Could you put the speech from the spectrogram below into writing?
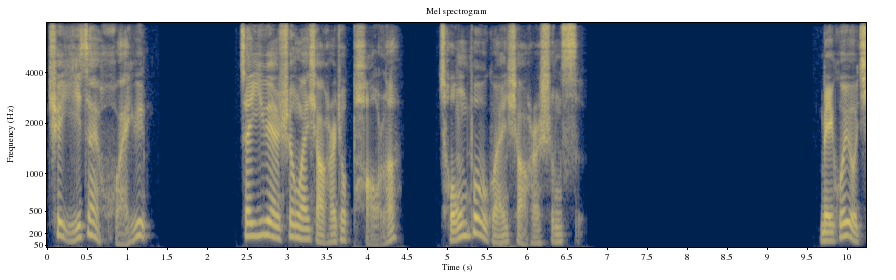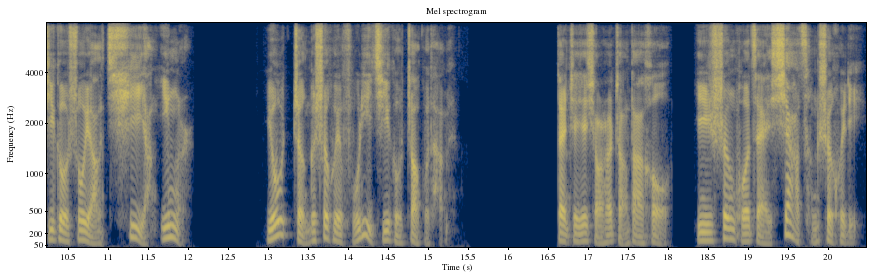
却一再怀孕，在医院生完小孩就跑了，从不管小孩生死。美国有机构收养弃养婴儿，由整个社会福利机构照顾他们。但这些小孩长大后，因生活在下层社会里，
